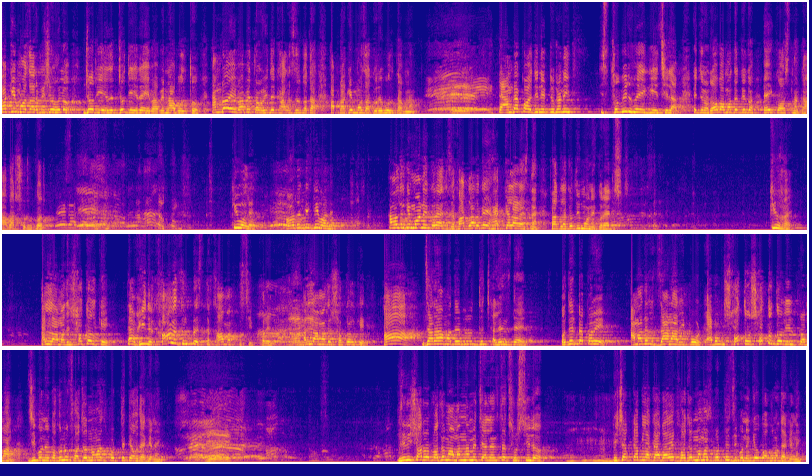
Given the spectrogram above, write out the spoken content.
বাকি মজার বিষয় হলো যদি যদি এরা এভাবে না বলতো আমরাও এভাবে তাওহীদে খালেসের কথা আপনাকে মজা করে বলতাম না। তা আমরা কয়দিন একটুখানি স্থবির হয়ে গিয়েছিলাম এই জন্য রব আমাদেরকে এই কস না গা আবার শুরু কর। কি বলে? আমাদেরকে কি বলে? আমাদেরকে মনে করে দিছে পাগলার গায়ে হাত খেলা না পাগলাকে তুই মনে করে দিস। কি হয়? আল্লাহ আমাদের সকলকে তাওহীদে খালেসের উপরে নসিব করেন। আল্লাহ আমাদের সকলকে আ যারা আমাদের বিরুদ্ধে চ্যালেঞ্জ দেয় ওদের ব্যাপারে আমাদের জানা রিপোর্ট এবং শত শত দলিল প্রমাণ। জীবনে কখনো ফজর নামাজ পড়তে কেউ দেখে নাই। যিনি সর্বপ্রথম আমার নামে চ্যালেঞ্জটা ছুটছিল পিসাব কাবলা কাবারে ফজর নামাজ পড়তে জীবনে কেউ কখনো দেখে নাই।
